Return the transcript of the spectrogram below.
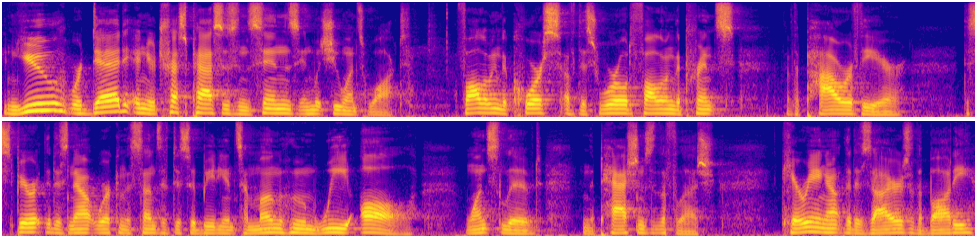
And you were dead in your trespasses and sins in which you once walked, following the course of this world, following the prince of the power of the air, the spirit that is now at work in the sons of disobedience, among whom we all once lived in the passions of the flesh carrying out the desires of the body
